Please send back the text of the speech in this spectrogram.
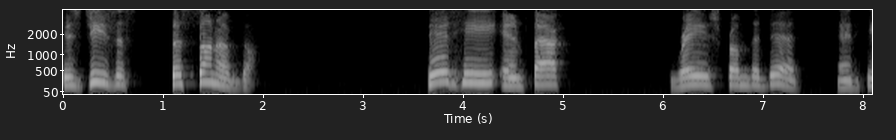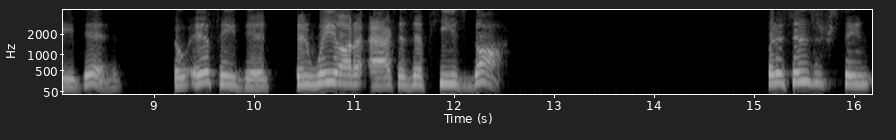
Is Jesus the Son of God? Did he, in fact, raise from the dead? And he did. So if he did, then we ought to act as if he's God. But it's interesting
